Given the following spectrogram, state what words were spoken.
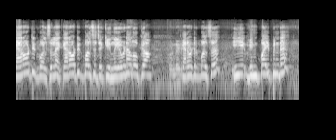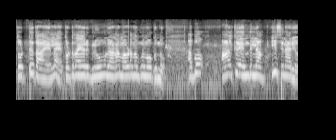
കാരോട്ടിഡ് പൾസ് അല്ലേ? കാരോട്ടിഡ് പൾസ് ചെക്ക് ചെയ്യുന്നു. എവിടെ നോക്കുക? കാരോട്ടിഡ് പൾസ് ഈ വിൻ പൈപ്പിന്റെ തൊട്ട് താഴെ അല്ലേ? തൊട്ട് താഴെ ഒരു ഗ്രൂവ് കാണാം. അവിടെ നമുക്ക് നോക്കുന്നു. അപ്പോൾ ആൾക്ക് എന്തില്ല? ഈ സിനാരിയോ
